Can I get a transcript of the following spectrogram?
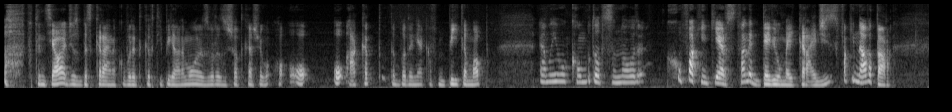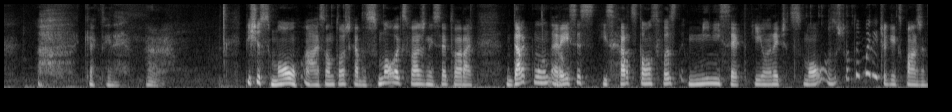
Ах, потенциал е just безкрайен, ако бъде такъв тип игра. Не мога да разбера защо така ще го о- о- оакат, да бъде някакъв beat 'em up. Ама има комботата са много... Who fucking cares? Това не е Devil May Cry, Jesus fucking Avatar. Както и да е. Пише small. А, е съм точно така. The small expansion is set to arrive. Dark Moon Races is Hearthstone's first mini set и го наричат small, защото е мъничък експанжен.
